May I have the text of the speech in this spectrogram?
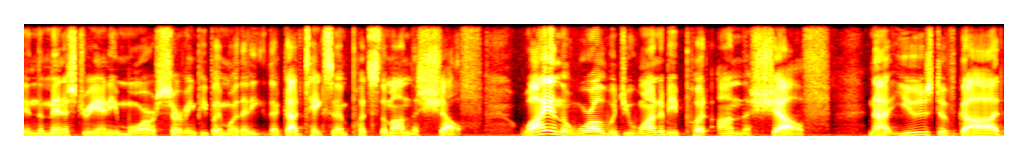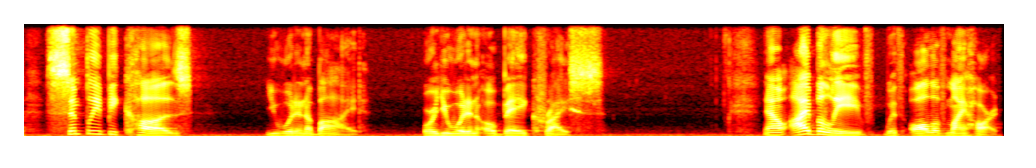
in the ministry anymore or serving people anymore that, he, that God takes them and puts them on the shelf. Why in the world would you want to be put on the shelf, not used of God, simply because you wouldn't abide or you wouldn't obey Christ? Now, I believe with all of my heart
